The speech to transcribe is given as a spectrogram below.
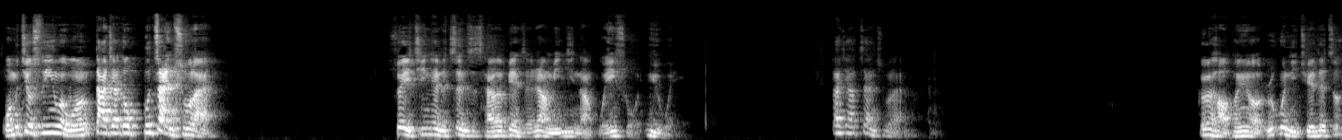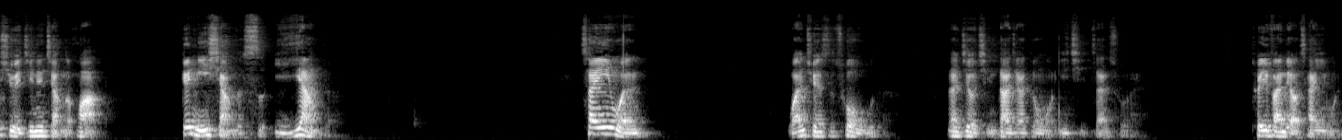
我们就是因为我们大家都不站出来，所以今天的政治才会变成让民进党为所欲为。大家站出来了，各位好朋友，如果你觉得周学伟今天讲的话跟你想的是一样的，蔡英文完全是错误的，那就请大家跟我一起站出来，推翻掉蔡英文。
